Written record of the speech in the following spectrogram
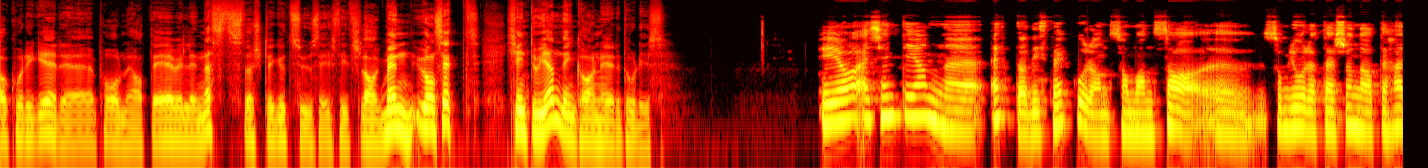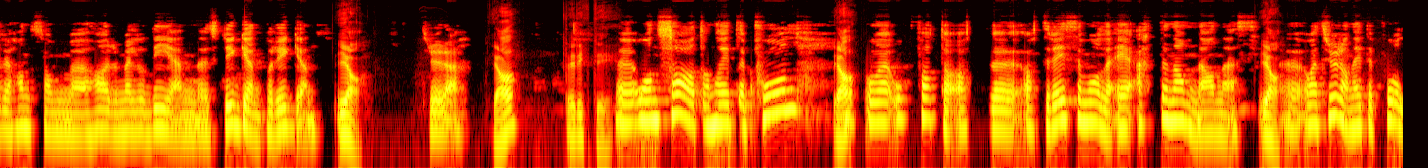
å korrigere Pål med at det er vel det nest største gudshuset i sitt slag. Men uansett, kjente du igjen den karen her, Tordis? Ja, jeg kjente igjen eh, et av de stikkordene som han sa, eh, som gjorde at jeg skjønner at det her er han som eh, har melodien 'Styggen på ryggen', Ja. tror jeg. Ja, det er riktig. Og han sa at han heter Pål, Ja. og jeg oppfatta at, at reisemålet er etternavnet hans. Ja. Og jeg tror han heter Pål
